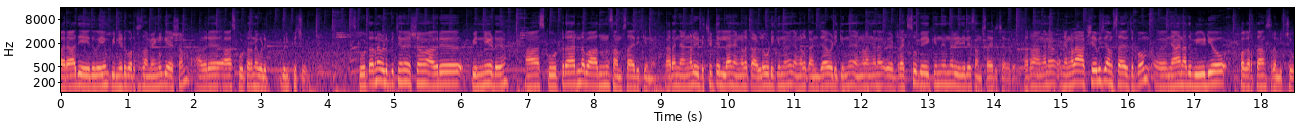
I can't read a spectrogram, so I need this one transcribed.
പരാതി എഴുതുകയും പിന്നീട് കുറച്ച് സമയങ്ങൾക്ക് ശേഷം അവർ ആ സ്കൂട്ടറിനെ വിളി വിളിപ്പിച്ചു. സ്കൂട്ടറിനെ വിളിപ്പിച്ചതിന് ശേഷം അവർ പിന്നീട് ആ സ്കൂട്ടറുകാരന്റെ ഭാഗത്തു നിന്ന് സംസാരിക്കുന്നത് കാരണം ഞങ്ങൾ ഇടിച്ചിട്ടില്ല ഞങ്ങൾ കള്ള് കുടിക്കുന്നത് ഞങ്ങൾ കഞ്ചാവ് അടിക്കുന്നത് ഞങ്ങൾ അങ്ങനെ ഡ്രഗ്സ് ഉപയോഗിക്കുന്നു എന്ന രീതിയിൽ സംസാരിച്ചവർ കാരണം അങ്ങനെ ഞങ്ങളെ ആക്ഷേപിച്ച് സംസാരിച്ചപ്പം ഞാനത് വീഡിയോ പകർത്താൻ ശ്രമിച്ചു.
